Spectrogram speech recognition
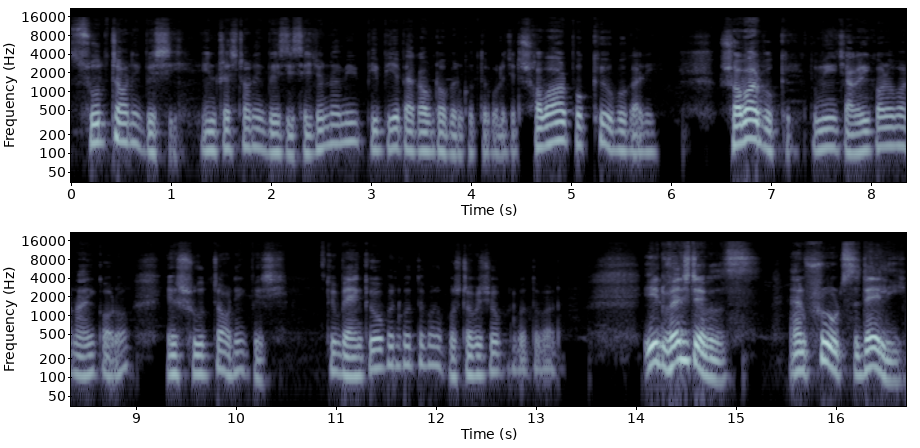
সুদটা অনেক বেশি ইন্টারেস্টটা অনেক বেশি সেই জন্য আমি পিপিএফ অ্যাকাউন্ট ওপেন করতে বলেছি। এটা সবার পক্ষে উপকারী, সবার পক্ষে। তুমি চাকরি করো বা নাই করো, এর সুদটা অনেক বেশি। তুমি ব্যাংকে ওপেন করতে পারো পোস্ট অফিসে ওপেন করতে পারো। Eat vegetables and fruits daily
